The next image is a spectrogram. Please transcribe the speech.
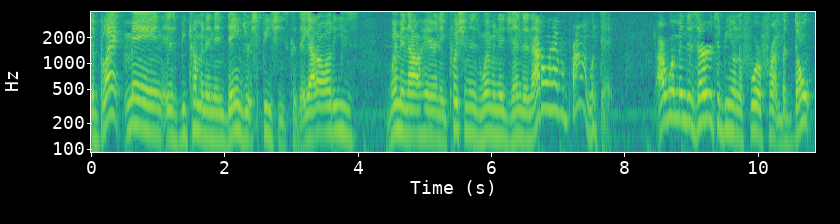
The black man is becoming an endangered species because they got all these women out here and they pushing this women agenda, and I don't have a problem with that. Our women deserve to be on the forefront, but don't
